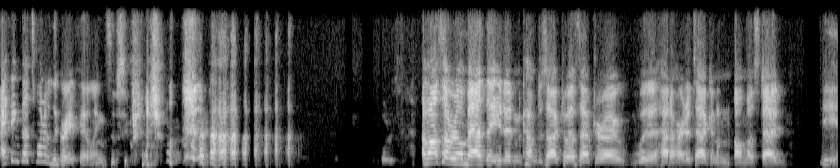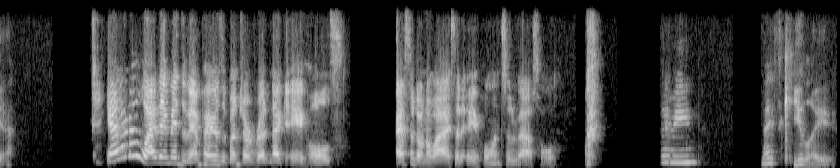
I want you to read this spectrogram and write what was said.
I think that's one of the great failings of Supernatural. I'm also real mad that you didn't come to talk to us after I w- had a heart attack and almost died. yeah. Yeah, I don't know why they made the vampires a bunch of redneck a-holes. I also don't know why I said a-hole instead of asshole. I mean, nice key light.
